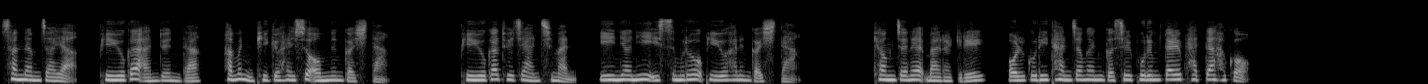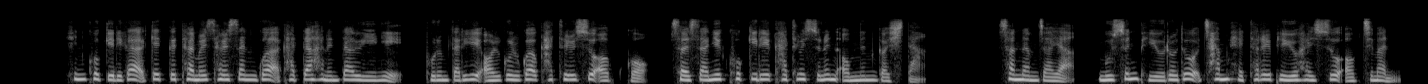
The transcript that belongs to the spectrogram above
선남자야, 비유가 안 된다 함은 비교할 수 없는 것이다. 비유가 되지 않지만 인연이 있으므로 비유하는 것이다. 경전에 말하기를 얼굴이 단정한 것을 보름달 같다 하고 흰 코끼리가 깨끗함을 설산과 같다 하는 따위이니 보름달이 얼굴과 같을 수 없고 설산이 코끼리 같을 수는 없는 것이다. 선남자야, 무슨 비유로도 참 해탈을 비유할 수 없지만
